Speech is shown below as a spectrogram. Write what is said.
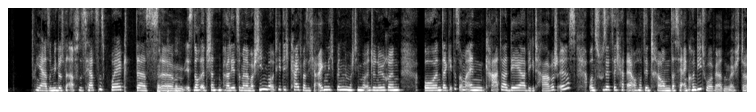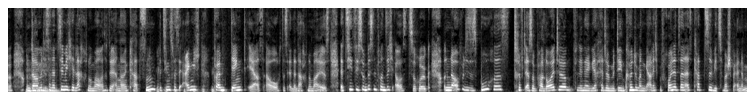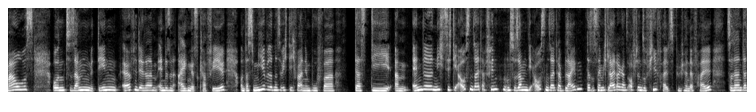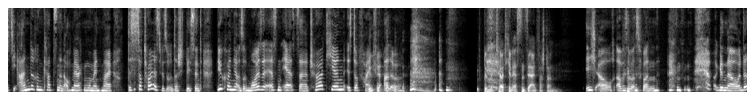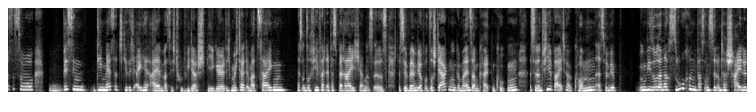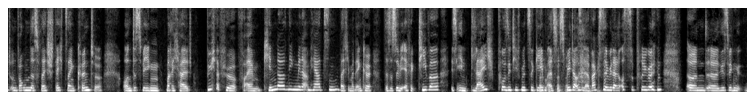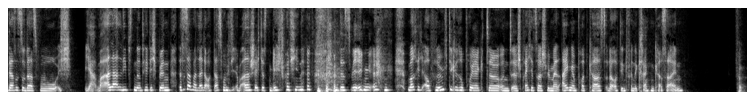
Ja, also Milo ist mein absolutes Herzensprojekt. Das ähm, ist noch entstanden parallel zu meiner Maschinenbautätigkeit, was ich ja eigentlich bin, Maschinenbauingenieurin. Und da geht es um einen Kater, der vegetarisch ist. Und zusätzlich hat er auch noch den Traum, dass er ein Konditor werden möchte. Und mm. damit ist er eine mm. ziemliche Lachnummer unter den anderen Katzen. Beziehungsweise eigentlich, vor allem denkt er es auch, dass er eine Lachnummer ist. Er zieht sich so ein bisschen von sich aus zurück. Und im Laufe dieses Buches trifft er so ein paar Leute, von denen er gedacht hätte, mit denen könnte man gar nicht befreundet sein als Katze, wie zum Beispiel eine Maus. Und zusammen mit denen eröffnet er dann am Ende sein eigenes Café. Und was mir besonders wichtig war an dem Buch war, dass die am Ende nicht sich die Außenseiter finden und zusammen die Außenseiter bleiben. Das ist nämlich leider ganz oft in so Vielfaltsbüchern der Fall, sondern dass die anderen Katzen dann auch merken, Moment mal, das ist doch toll, dass wir so unterschiedlich sind. Wir können ja unsere Mäuse essen, er isst seine Törtchen, ist doch fein für alle. Ich bin mit Törtchen essen sehr einverstanden. Ich auch, aber sowas von. genau, und das ist so ein bisschen die Message, die sich eigentlich in allem, was ich tut, widerspiegelt. Ich möchte halt immer zeigen, dass unsere Vielfalt etwas Bereicherndes ist. Dass wir, wenn wir auf unsere Stärken und Gemeinsamkeiten gucken, dass wir dann viel weiterkommen, als wenn wir irgendwie so danach suchen, was uns denn unterscheidet und warum das vielleicht schlecht sein könnte. Und deswegen mache ich halt Bücher für vor allem Kinder liegen mir da am Herzen, weil ich immer denke, das ist irgendwie effektiver, ist ihnen gleich positiv mitzugeben, als das später aus den Erwachsenen wieder rauszuprügeln. Und äh, deswegen, das ist so das, wo ich ja, am allerliebsten und tätig bin. Das ist aber leider auch das, womit ich am allerschlechtesten Geld verdiene. und deswegen äh, mache ich auch vernünftigere Projekte und äh, spreche zum Beispiel meinen eigenen Podcast oder auch den für eine Krankenkasse ein.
